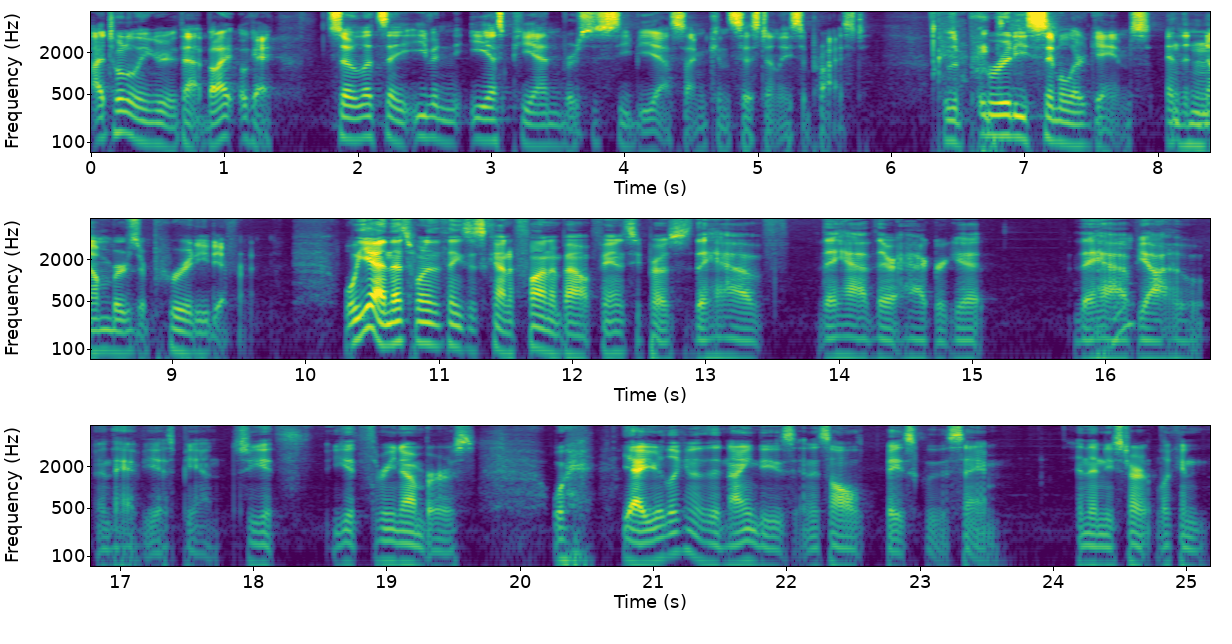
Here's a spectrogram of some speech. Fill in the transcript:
I totally agree with that. But I, okay. So let's say even ESPN versus CBS, I'm consistently surprised. Those are pretty similar games, and Mm-hmm. the numbers are pretty different. Well, yeah, and that's one of the things that's kind of fun about Fantasy Pros is they have they have their aggregate, they mm-hmm. have Yahoo, and they have ESPN. So you get th- you get three numbers. Where yeah, you're looking at the 90s and it's all basically the same, and then you start looking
